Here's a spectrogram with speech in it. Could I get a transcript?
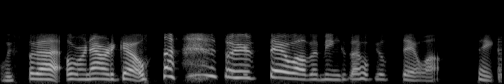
we still got over an hour to go. so here's Stay a While by Bean, because I hope you'll stay a while. Thanks.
